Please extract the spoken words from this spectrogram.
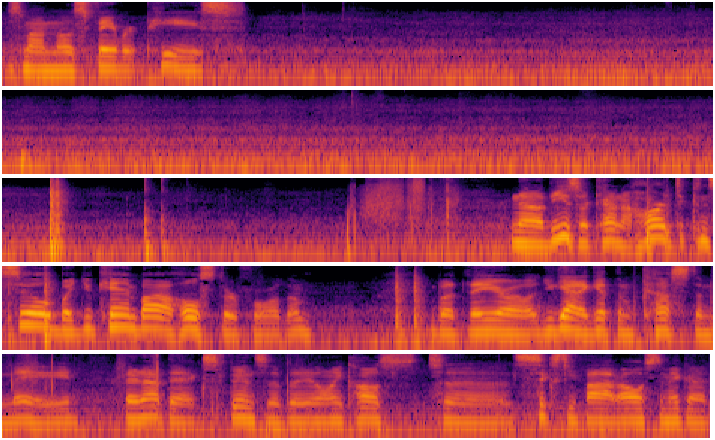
It's my most favorite piece Now these are kind of hard to conceal, but you can buy a holster for them. But they are you got to get them custom made. They're not that expensive. They only cost uh, $65 to make a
